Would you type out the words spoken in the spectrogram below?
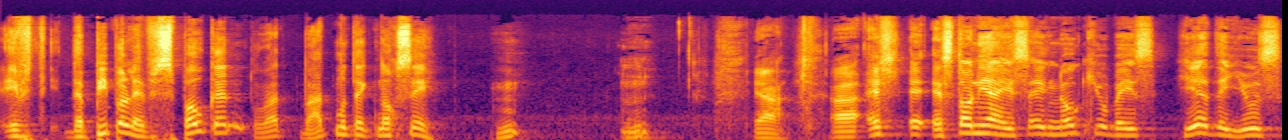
If the people have spoken, wat wat moet ek nog sê? Hm? Hm? Yeah. Uh, Es- Estonia is saying no Cubase. Here they use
